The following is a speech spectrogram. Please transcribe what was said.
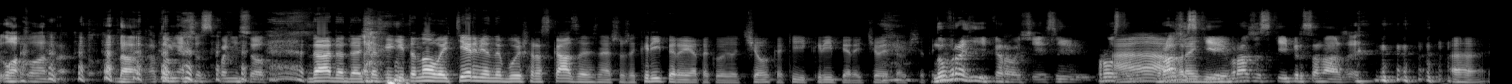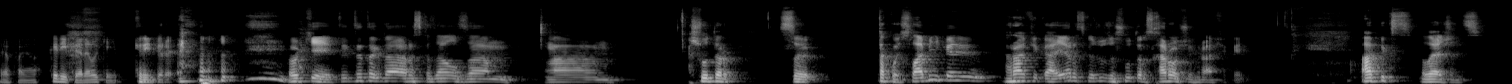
Ладно, да, а то меня сейчас понесет. Да, да, да. Сейчас какие-то новые термины будешь рассказывать, знаешь, уже криперы. Я такой, что, какие криперы, что это вообще? Ну, враги, короче, если просто а, вражеские, вражеские персонажи. Ага, я понял. Криперы, окей. Криперы. Окей, ты тогда рассказал за шутер с такой слабенькой графикой, а я расскажу за шутер с хорошей графикой. Apex Legends.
